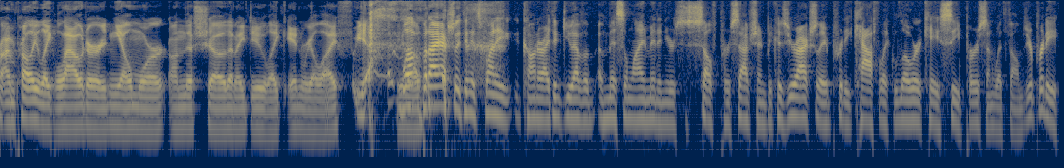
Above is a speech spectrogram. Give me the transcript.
am probably like louder and yell more on this show than I do like in real life. Yeah, well, know? but I actually think it's funny, Connor. I think you have a, a misalignment in your self perception because you're actually a pretty Catholic lowercase c person with films. You're pretty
